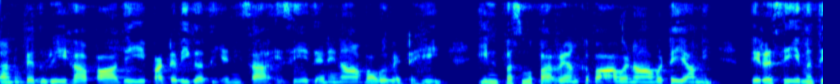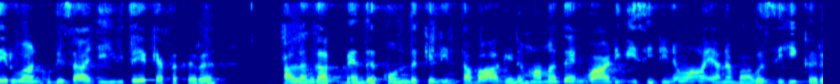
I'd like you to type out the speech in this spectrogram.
ලනුපැදුරේ හා පාදයේ පටවි ගතිය නිසා එසේ දැනෙනා බව වැටහි. ඉන්පසුව පර්යංක භාවනාවට යමි. පෙරසේම තෙරුවන් උදෙසා ජීවිතය කැපකර පළඟක් බැඳ කොන්ද කෙලින් තබාගෙන මම දැන් වාඩි වී සිටිනවා යන බව සිහි කර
